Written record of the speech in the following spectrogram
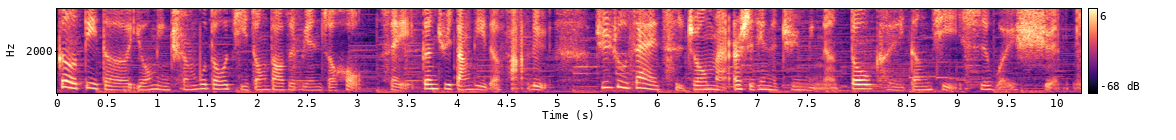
各地的游民全部都集中到这边之后，所以根据当地的法律，居住在此州满二十天的居民呢，都可以登记视为选民。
